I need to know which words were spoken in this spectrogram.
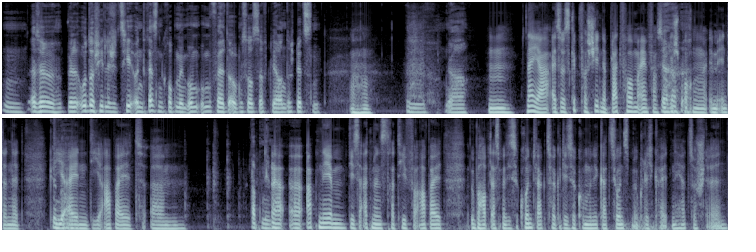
Hm. Also will unterschiedliche Ziel- und Interessengruppen im Umfeld der Open Source Software unterstützen. Aha. Und, ja. Hm. Naja, also es gibt verschiedene Plattformen einfach so ja. gesprochen im Internet, die genau. einen die Arbeit ähm, abnehmen. Äh, äh, abnehmen, diese administrative Arbeit, überhaupt erstmal diese Grundwerkzeuge, diese Kommunikationsmöglichkeiten herzustellen,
